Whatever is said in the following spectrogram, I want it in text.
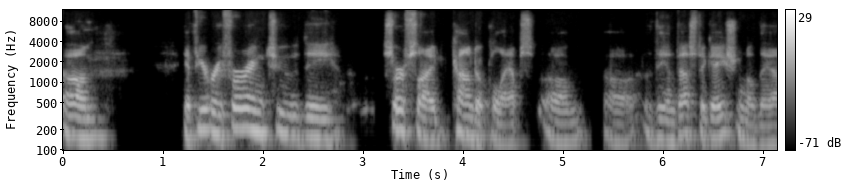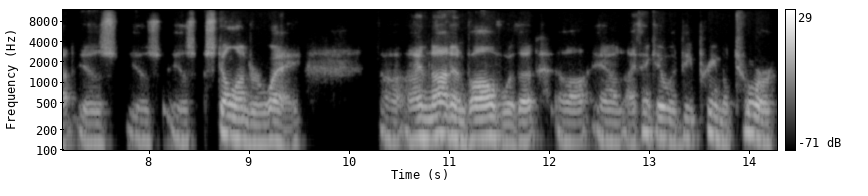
Um, if you're referring to the Surfside condo collapse, um, uh, the investigation of that is, is, is still underway. Uh, I'm not involved with it, uh, and I think it would be premature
